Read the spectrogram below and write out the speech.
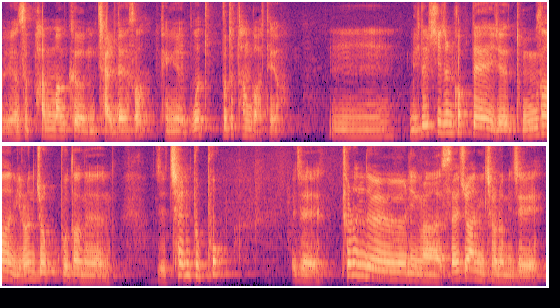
연습한 만큼 잘 돼서 굉장히 뿌듯, 뿌듯한 것 같아요. 음, 미드 시즌컵 때 이제 동선 이런 쪽보다는 이제 챔프 폭 이제 트런들이나 세주아니처럼 이제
